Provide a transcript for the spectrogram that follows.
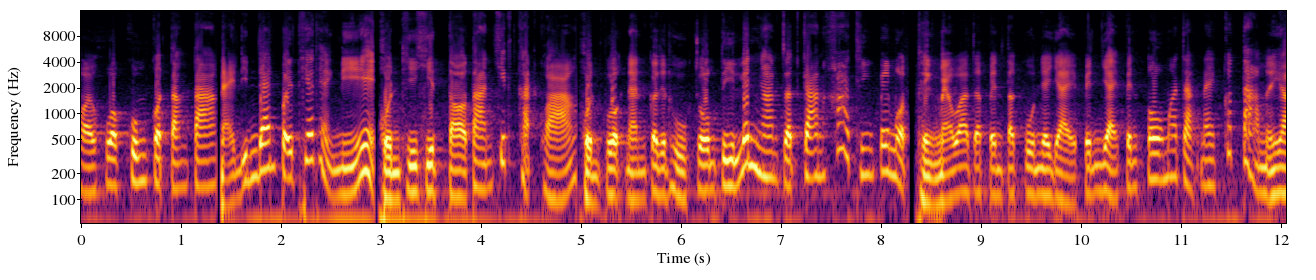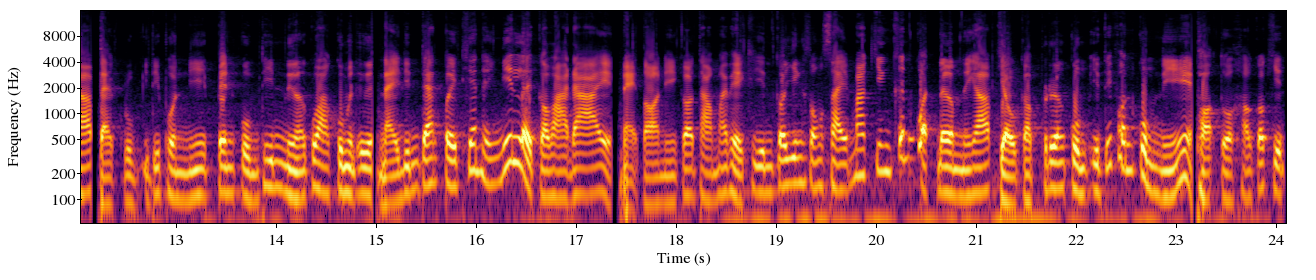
คอยควบคุมกฎต่างๆ ในดินแดนเปยเทียนแห่งนี้ คนที่คิดต่อต้านคิดขัดขวาง คนพวกนั้นก็จะถูกโจมตีเล่นงานจัดการฆ่าทิ้งไปหมด ถึงแม้ว่าจะเป็นตระกูลใหญ่ๆ เป็นใหญ่เป็นโตมาจากไหนก็ตามนะครับ แต่กลุ่มอิทธิพลนี้เป็นกลุ่มที่เหนือกว่ากลุ่มอื่นๆในดินแดนเปอร์เทียนแห่งนี้เลยก็ว่าได้ ในตอนนี้ก็ทำให้เพจทีนก็ยิ่งสงสัยมากยิ่งขึ้นกว่าเดิมนะครับ เกี่ยวกับเรื่องกลุ่มอิทธิพลกลุ่มนี้ เพราะตัวเขาก็คิด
